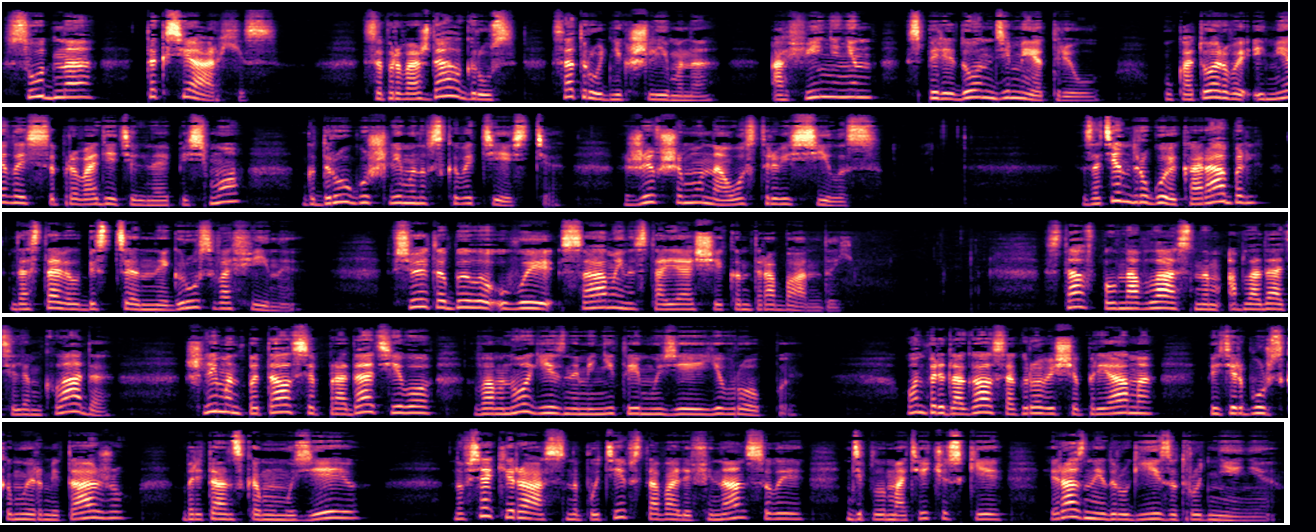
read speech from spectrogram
судно Таксиархис. Сопровождал груз сотрудник Шлимана, афинянин Спиридон Диметриу, у которого имелось сопроводительное письмо к другу шлимановского тестя, жившему на острове Силос. Затем другой корабль доставил бесценный груз в Афины. Все это было, увы, самой настоящей контрабандой. Став полновластным обладателем клада, Шлиман пытался продать его во многие знаменитые музеи Европы. Он предлагал сокровища прямо Петербургскому Эрмитажу, Британскому музею, но всякий раз на пути вставали финансовые, дипломатические и разные другие затруднения.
